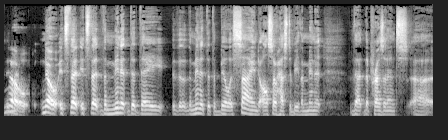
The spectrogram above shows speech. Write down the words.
No, no, it's that it's that the minute that they the, the minute that the bill is signed also has to be the minute that the president uh,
